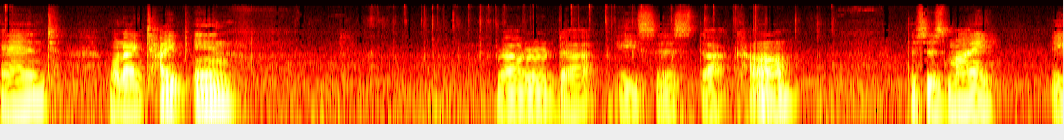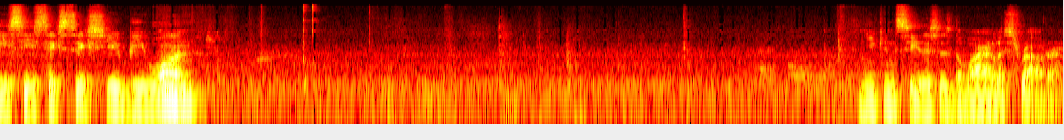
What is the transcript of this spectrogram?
and when I type in router.asus.com, this is my AC66UB1. And you can see this is the wireless router.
